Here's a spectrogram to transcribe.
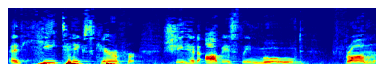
And he takes care of her. She had obviously moved from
